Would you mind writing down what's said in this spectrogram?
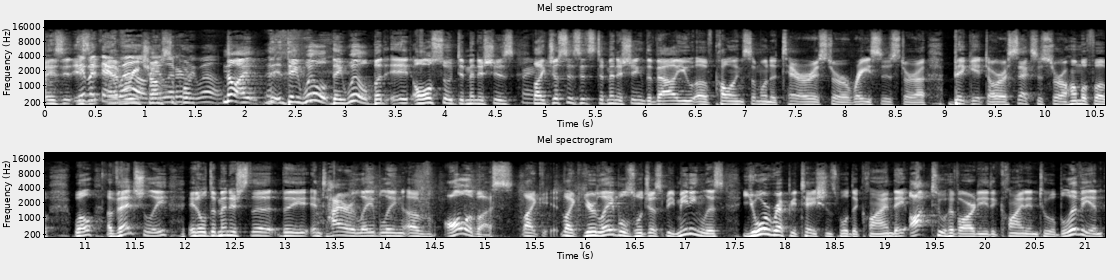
is it is but it they every will. Trump literally supporter? will. No, I, they, they will, they will, but it also diminishes, Right. like just as it's diminishing the value of calling someone a terrorist or a racist or a bigot or a sexist or a homophobe. Well, eventually it'll diminish the the entire labeling of all of us. Like like your labels will just be meaningless. Your reputations will decline. They ought to have already declined into oblivion.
